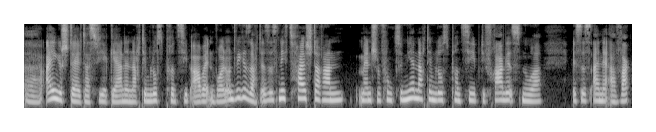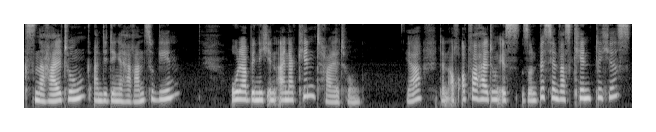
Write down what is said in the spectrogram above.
äh, eingestellt, dass wir gerne nach dem Lustprinzip arbeiten wollen. Und wie gesagt, es ist nichts falsch daran. Menschen funktionieren nach dem Lustprinzip. Die Frage ist nur, ist es eine erwachsene Haltung, an die Dinge heranzugehen? Oder bin ich in einer Kindhaltung? Ja, denn auch Opferhaltung ist so ein bisschen was Kindliches.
